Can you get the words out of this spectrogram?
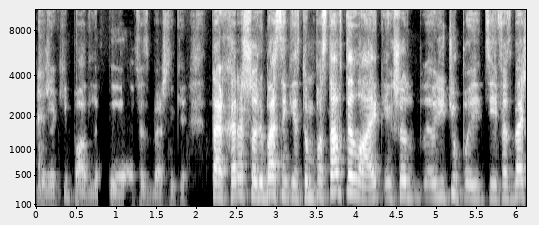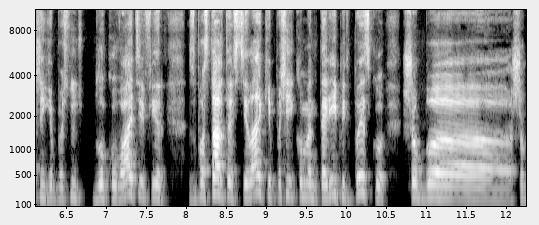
Боже, які падли ці ФСБшники. Так, хорошо, любесники, тому поставте лайк. Якщо е, YouTube і ці ФСБшники почнуть блокувати ефір, поставте всі лайки, пишіть коментарі, підписку, щоб, е, щоб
